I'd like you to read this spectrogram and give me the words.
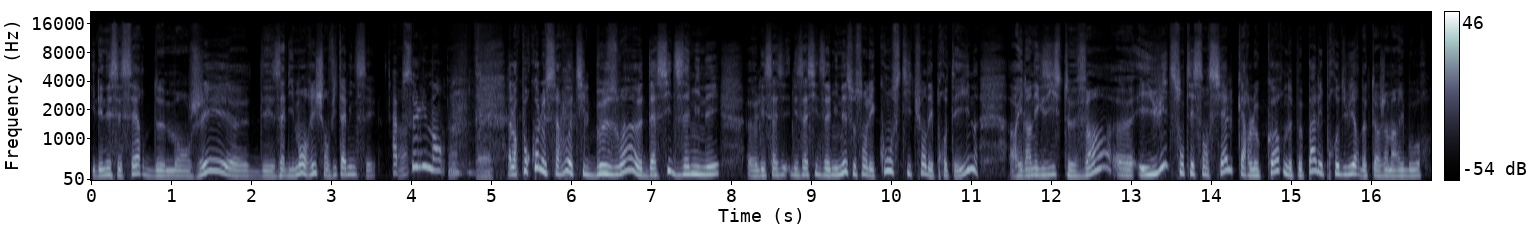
il est nécessaire de manger euh, des aliments riches en vitamine C. Absolument. Alors pourquoi le cerveau a-t-il besoin euh, d'acides aminés Euh, les, acides aminés, ce sont les constituants des protéines. Alors il en existe 20 euh, et 8 sont essentiels car le corps ne peut pas les produire, docteur Jean-Marie Bourg.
